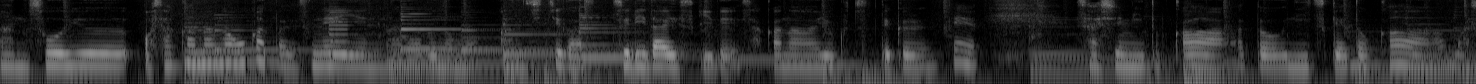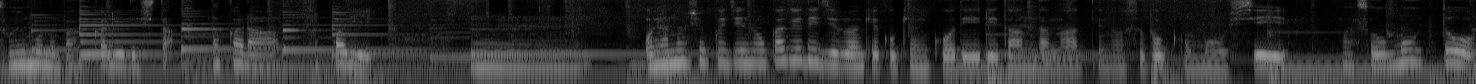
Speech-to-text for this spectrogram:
あのそういうお魚が多かったですね。家に並ぶのも。あの父が釣り大好きで魚よく釣ってくるんで刺身とかあと煮付けとか、まあ、そういうものばっかりでした。だからやっぱりうん親の食事のおかげで自分は結構健康でいれたんだなっていうのをすごく思うし、まあ、そう思うと、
